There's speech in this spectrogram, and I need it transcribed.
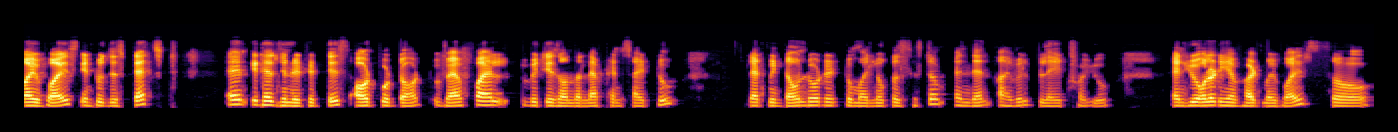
my voice into this text and it has generated this output.wav file which is on the left hand side too. Let me download it to my local system and then I will play it for you. And you already have heard my voice so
